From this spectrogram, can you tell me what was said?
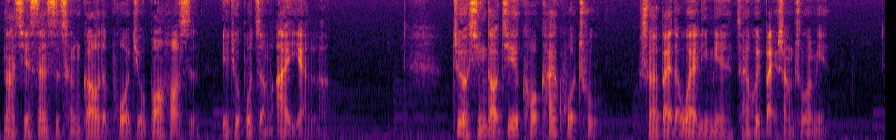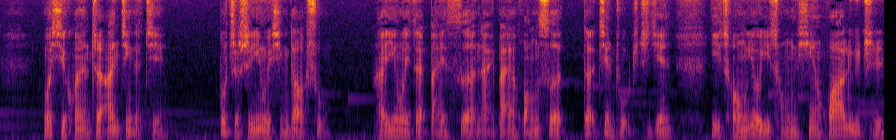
那些三四层高的破旧包豪斯也就不怎么碍眼了。只有行到街口开阔处，衰败的外立面才会摆上桌面。我喜欢这安静的街，不只是因为行道树，还因为在白色、奶白、黄色的建筑之间，一丛又一丛鲜花绿植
